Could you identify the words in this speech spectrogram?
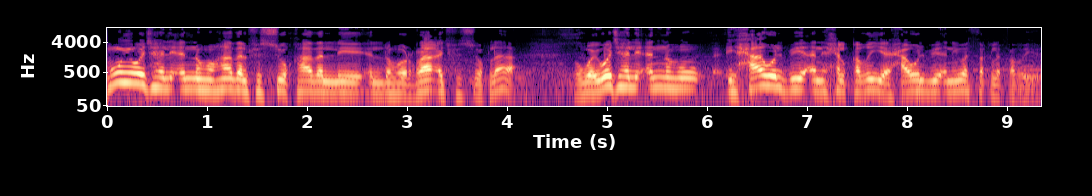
مو يوجهه لأنه هذا في السوق هذا اللي أنه الرائج في السوق لا. هو يوجهه لأنه يحاول بأن يحل قضية يحاول بأن يوثق لقضية.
